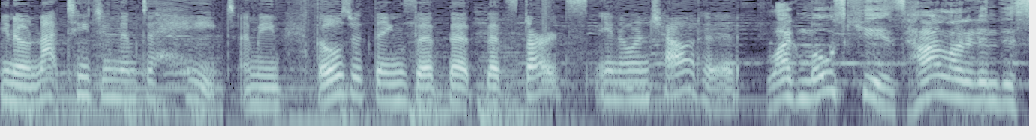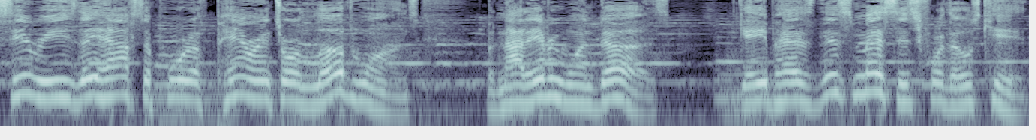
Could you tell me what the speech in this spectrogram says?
you know, not teaching them to hate. I mean, those are things that that that starts, you know, in childhood. Like most kids highlighted in this series, they have supportive parents or loved ones, but not everyone does. Gabe has this message for those kids.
